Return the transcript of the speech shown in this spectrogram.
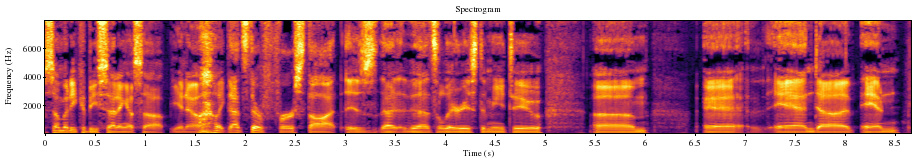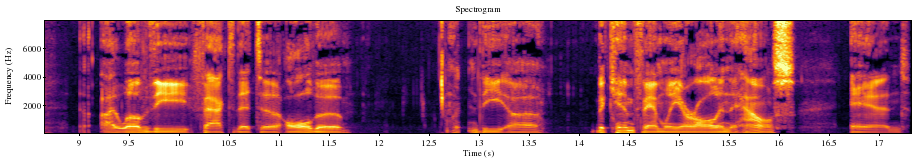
somebody could be setting us up. You know, like that's their first thought. Is that that's hilarious to me too. Um, and and uh, and I love the fact that uh, all the the uh, the Kim family are all in the house and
